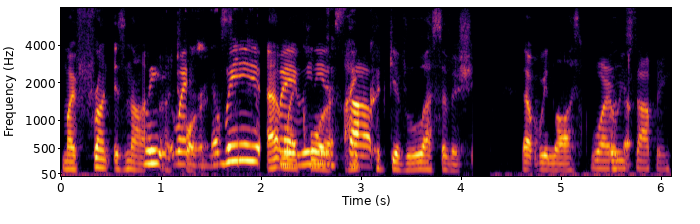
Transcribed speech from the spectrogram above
My front is not Wait, a wait, we need, At wait, my we core, need to I could give less of a shit that we lost. Why are we the- stopping?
